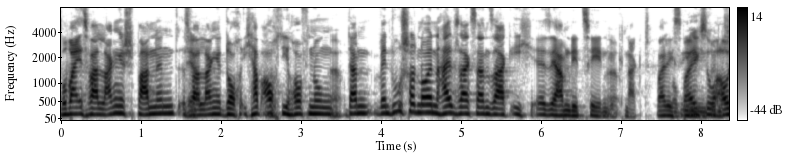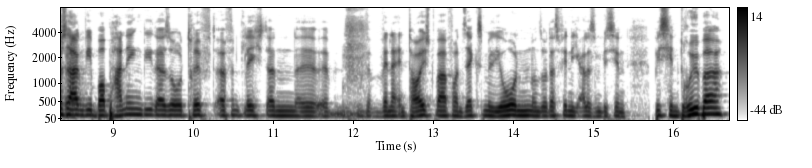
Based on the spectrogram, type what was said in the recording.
Wobei es war lange spannend, es Ja. war lange doch. Ich habe auch die Hoffnung, Ja. dann, wenn du schon neuneinhalb sagst, dann sag ich, äh, sie haben die zehn geknackt. Weil Wobei ich so wünsche. Aussagen wie Bob Hanning, die da so trifft öffentlich, dann, äh, wenn er enttäuscht war von 6 Millionen und so, das finde ich alles ein bisschen, bisschen drüber.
